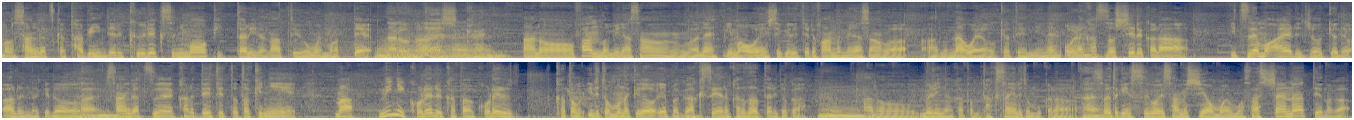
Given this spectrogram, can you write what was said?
この3月から旅に出るクーレックスにもぴったりだなという思いもあって、なるほどね。確かに。あのファンの皆さんはね今応援してくれてるファンの皆さんはあの名古屋を拠点にね俺ら活動してるから、いつでも会える状況ではあるんだけど、はい。3月から出てった時にまあ見に来れる方は来れる方もいると思うんだけどやっぱ学生の方だったりとか、うん。あの無理な方もたくさんいると思うから、はい。そういう時にすごい寂しい思いもさせちゃうなっていうのが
